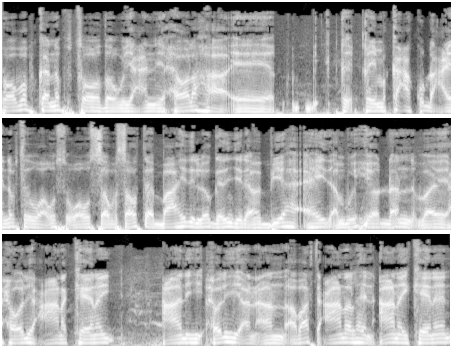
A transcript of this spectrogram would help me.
roobabka naftooda yacni xoolaha qiimo kaca ku dhacay naftooda waa sababta baahidii loo gadan jiray ama biyaha ahayd ama wixii oo dhan xoolihii caana keenay. Xoolihii aan abaarta caana lahayn caanay keeneen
